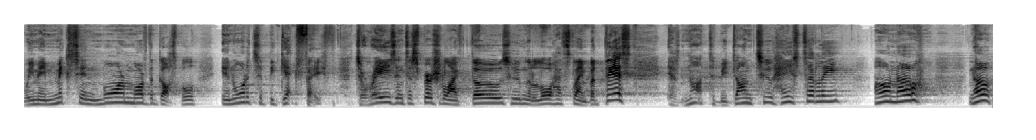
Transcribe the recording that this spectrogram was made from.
we may mix in more and more of the gospel in order to beget faith, to raise into spiritual life those whom the law hath slain. But this is not to be done too hastily. Oh, no. No,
